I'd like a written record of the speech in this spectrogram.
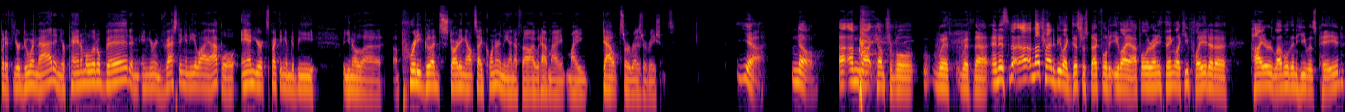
But if you're doing that and you're paying him a little bit and, and you're investing in Eli Apple and you're expecting him to be, you know, uh, a pretty good starting outside corner in the NFL, I would have my my doubts or reservations. Yeah, no, I, am not comfortable with with that, and it's not, I'm not trying to be like disrespectful to Eli Apple or anything. Like he played at a higher level than he was paid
